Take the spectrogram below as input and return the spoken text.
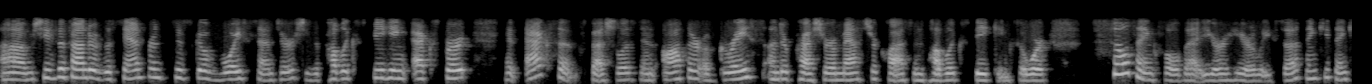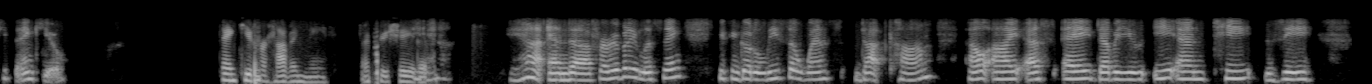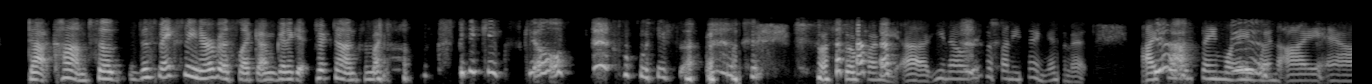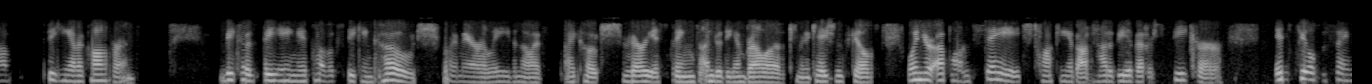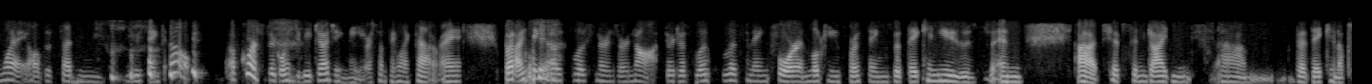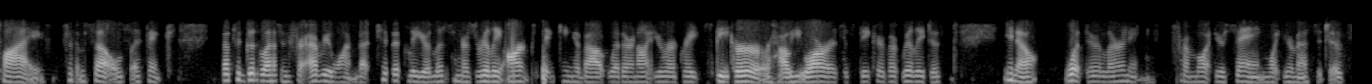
Um, she's the founder of the San Francisco Voice Center. She's a public speaking expert, an accent specialist, and author of Grace Under Pressure, a masterclass in public speaking. So we're so thankful that you're here, Lisa. Thank you, thank you, thank you. Thank you for having me. I appreciate it. Yeah. Yeah, and uh, for everybody listening, you can go to lisawentz.com, L I S A W E N T Z dot com. So this makes me nervous, like I'm going to get picked on for my public speaking skills, Lisa. That's so funny. Uh, you know, it's a funny thing, isn't it? I yeah, feel the same way when I am speaking at a conference because being a public speaking coach primarily even though i i coach various things under the umbrella of communication skills when you're up on stage talking about how to be a better speaker it feels the same way. All of a sudden you think oh of course they're going to be judging me or something like that right? But i think yeah. most listeners are not. They're just li- listening for and looking for things that they can use and uh, tips and guidance um, that they can apply for themselves i think that's a good lesson for everyone that typically your listeners really aren't thinking about whether or not you're a great speaker or how you are as a speaker but really just you know what they're learning from what you're saying what your message is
